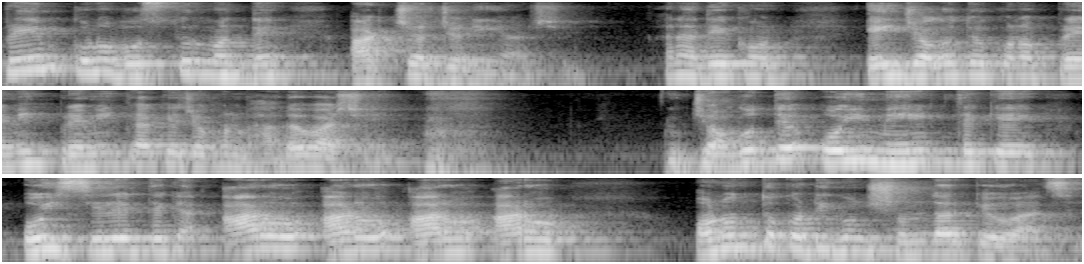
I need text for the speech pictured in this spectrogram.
প্রেম কোনো বস্তুর মধ্যে আশ্চর্য নিয়ে আসে। হ্যাঁ না, দেখুন, এই জগতে কোনো প্রেমিক, প্রেমিকাকে যখন ভালোবাসে, জগতে ওই মেয়ের থেকে, ওই ছেলের থেকে আরও আরও আরও আরও অনন্ত কোটি গুণ সুন্দর কেউ আছে।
